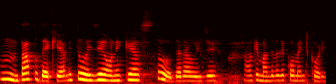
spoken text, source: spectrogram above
হুম তা তো দেখে। আমি তো ওই যে অনেকে আসতো যারা ওই যে আমাকে মাঝে মাঝে কমেন্ট করে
